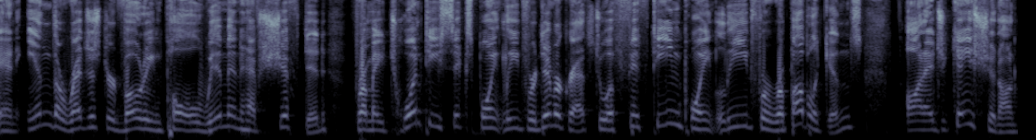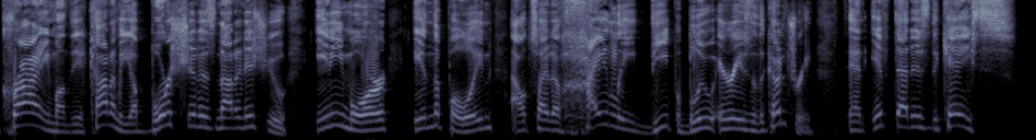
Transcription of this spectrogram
And in the registered voting poll, women have shifted from a 26 point lead for Democrats to a 15 point lead for Republicans on education, on crime, on the economy. Abortion is not an issue anymore in the polling outside of highly deep blue areas of the country. And if that is the case,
